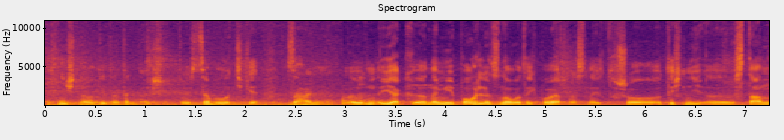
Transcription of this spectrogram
технічного аудиту і так далі. Тобто це було тільки загальне. Е, Як е, на мій погляд, знову такий поверхностний, що техні, е, стан,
